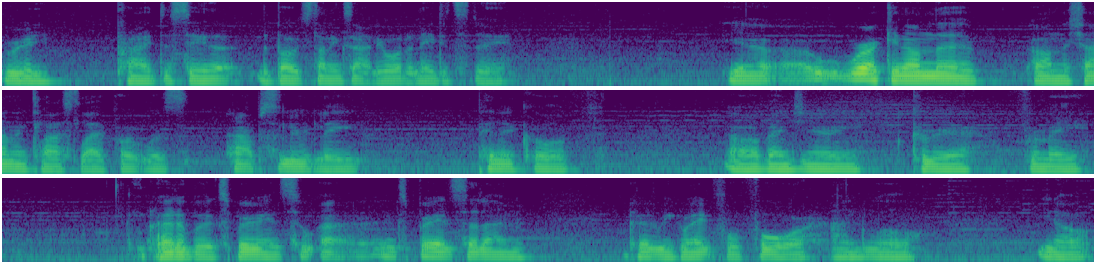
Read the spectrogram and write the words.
really proud to see that the boat's done exactly what it needed to do. Yeah, uh, working on the on the Shannon class lifeboat was absolutely pinnacle of, of engineering career for me. Incredible experience, uh, an experience that I'm incredibly grateful for, and will, you know,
